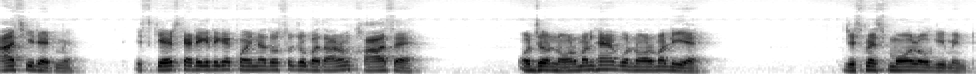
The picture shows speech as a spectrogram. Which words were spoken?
आज की डेट में। स्केयर्स कैटेगरी के कोइन है दोस्तों, जो बता रहा हूँ, ख़ास है। और जो नॉर्मल है, वो नॉर्मल ही है। जिसमें स्मॉल होगी मिंट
